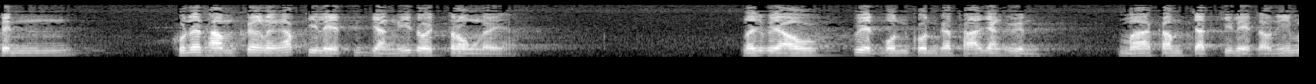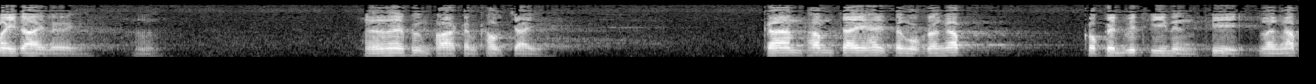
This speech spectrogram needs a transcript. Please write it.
เป็นคุณธรรมเครื่องระงับกิเลสอย่างนี้โดยตรงเลยเราจะไปเอาเวทมนต์กลคาถาอย่างอื่น มากำจัดกิเลสเหล่านี้ไม่ได้เลยนั้นให้พึ่งพากันเข้าใจ การทำใจให้สงบระงับ ก็เป็นวิธีหนึ่งที่ระงับ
